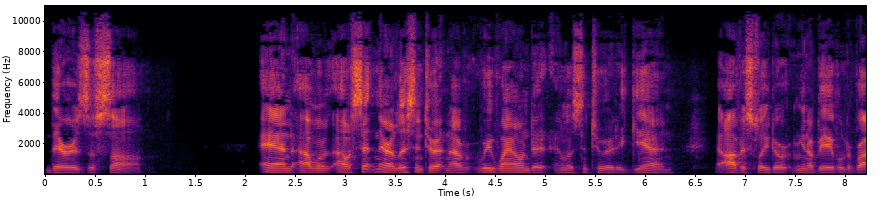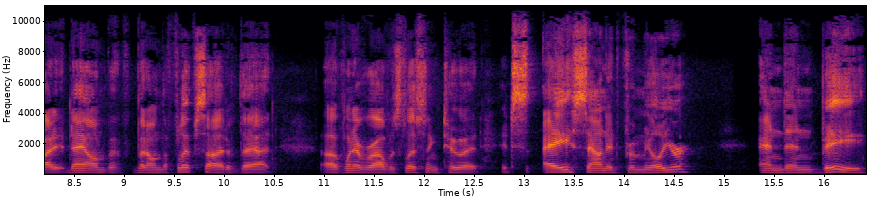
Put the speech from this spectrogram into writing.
there is a song. And I was I was sitting there listening to it, and I rewound it and listened to it again, obviously to you know be able to write it down. But but on the flip side of that, uh, whenever I was listening to it, it's a sounded familiar, and then b,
